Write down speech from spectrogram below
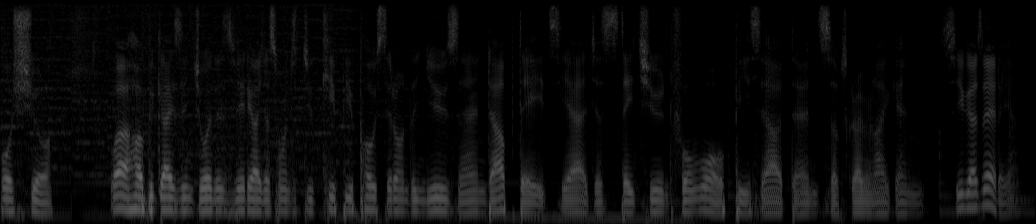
for sure. Well I hope you guys enjoyed this video. I just wanted to keep you posted on the news and updates. Yeah just stay tuned for more. Peace out and subscribe and like and see you guys later yeah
